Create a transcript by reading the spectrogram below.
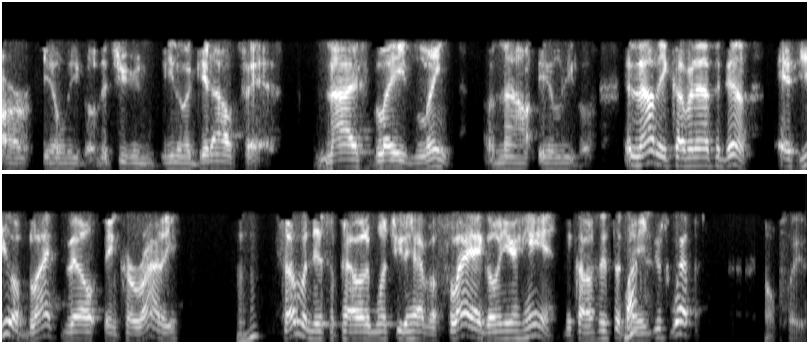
are illegal that you can, you know, get out fast. Knife blade length are now illegal. And now they're coming after them. If you're a black belt in karate, mm-hmm. some municipality wants you to have a flag on your hand because it's a what? dangerous weapon. Oh, please.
